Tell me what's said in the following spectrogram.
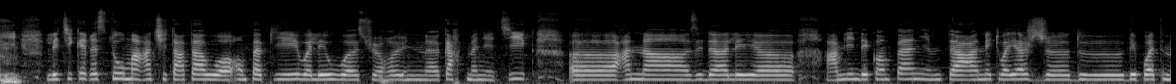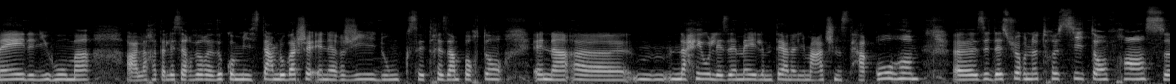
وي لي تيكي ريستو ما عادش يتعطاو اون بابي ولاو sur une carte magnétique عندنا زيدا لي عاملين دي كومباني نتاع نيتواياج دو دي بوات ميل اللي هما على خاطر لي سيرفور هذوكم يستعملوا برشا انرجي دونك سي تري امبورطون ان نحيو لي زيميل نتاعنا اللي ما عادش نستحقوهم زيد سور نوتر سيت ان فرانس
